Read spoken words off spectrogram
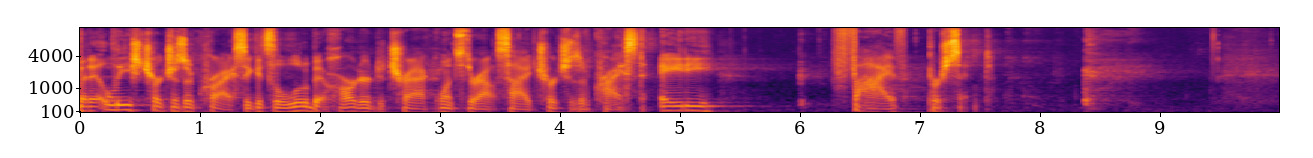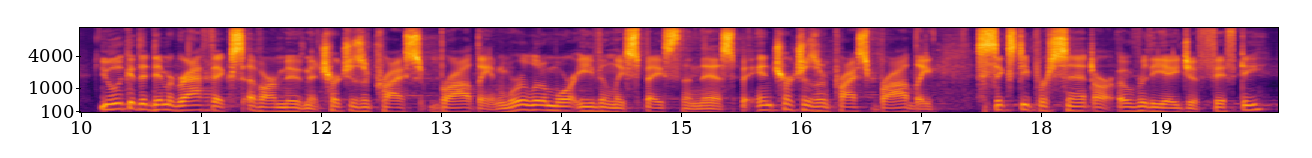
but at least churches of Christ. It gets a little bit harder to track once they're outside churches of Christ. 80 5%. You look at the demographics of our movement, Churches of Christ broadly, and we're a little more evenly spaced than this, but in Churches of Christ broadly, 60% are over the age of 50.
